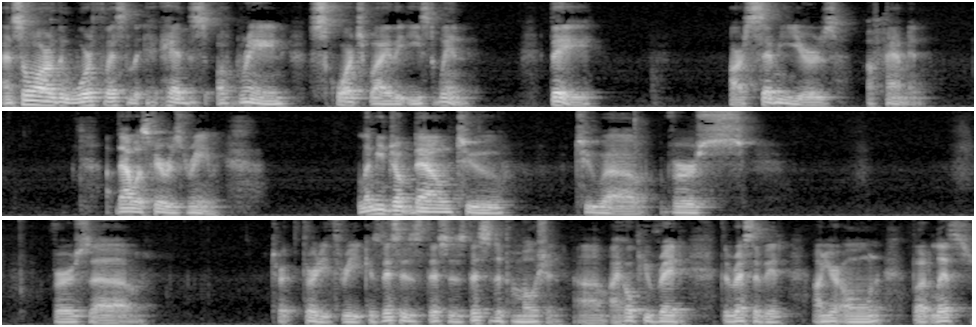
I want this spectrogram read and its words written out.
And so are the worthless heads of grain scorched by the east wind. They are seven years of famine. That was Pharaoh's dream let me jump down to to uh, verse verse um, 33 because this is this is this is the promotion. Um, i hope you've read the rest of it on your own but let's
